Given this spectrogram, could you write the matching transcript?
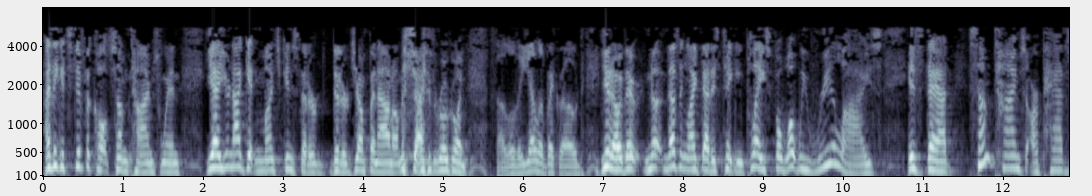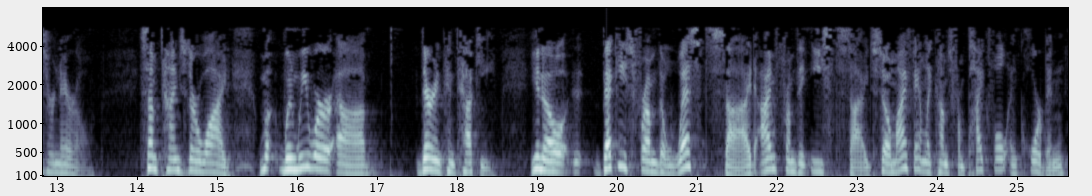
I think it's difficult sometimes when, yeah, you're not getting munchkins that are that are jumping out on the side of the road going, Follow the yellow brick road. you know, there, no, nothing like that is taking place. But what we realize is that sometimes our paths are narrow, sometimes they're wide. When we were uh, there in Kentucky, you know, Becky's from the west side. I'm from the east side. So my family comes from Pikeville and Corbin.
